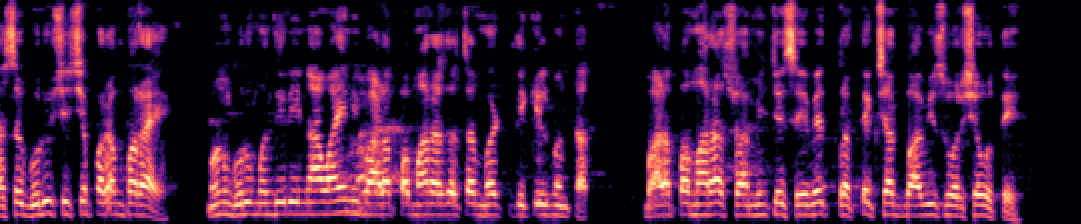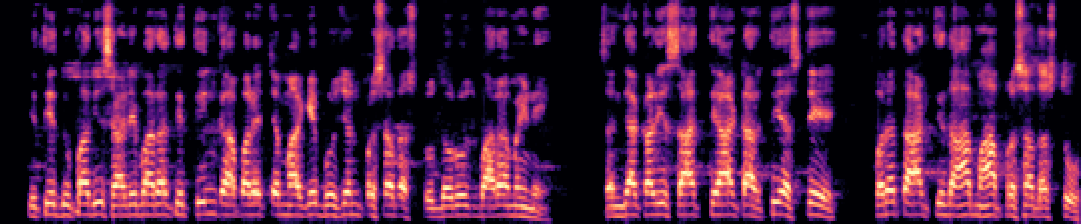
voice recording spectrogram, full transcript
असं गुरु शिष्य परंपरा आहे. म्हणून गुरु मंदिरी नाव आहे आणि बाळाप्पा महाराजाचा मठ देखील म्हणतात. बाळाप्पा महाराज स्वामींचे सेवेत प्रत्यक्षात बावीस वर्ष होते. इथे दुपारी साडेबारा ते तीन गाभाऱ्याच्या मागे भोजन प्रसाद असतो. दररोज बारा महिने. संध्याकाळी सात ते आठ आरती असते. परत आठ ते दहा महाप्रसाद असतो.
